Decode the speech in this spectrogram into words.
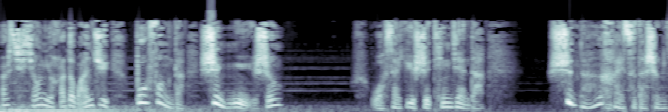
而且小女孩的玩具播放的是女声，我在浴室听见的是男孩子的声音。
